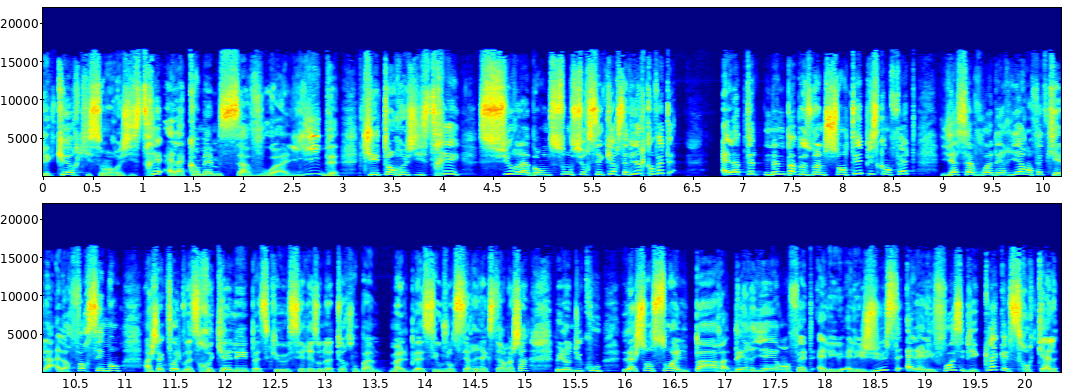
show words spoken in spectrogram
les chœurs qui sont enregistrés, elle a quand même sa voix lead qui est enregistrée sur la bande son, sur ses chœurs. Ça veut dire qu'en fait, elle a peut-être même pas besoin de chanter puisqu'en fait il y a sa voix derrière en fait qui est là. Alors forcément à chaque fois elle doit se recaler parce que ses résonateurs sont pas mal placés ou j'en sais rien etc machin. Mais donc du coup la chanson elle part derrière en fait elle est elle est juste elle elle est fausse et puis clac elle se recale.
